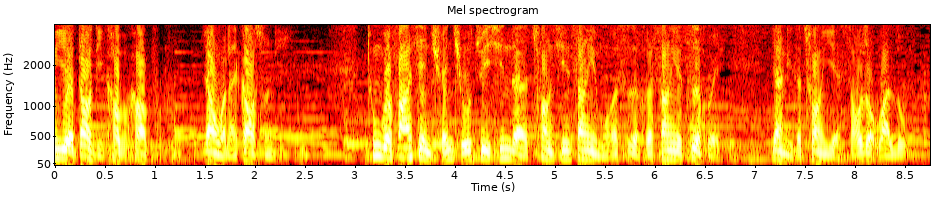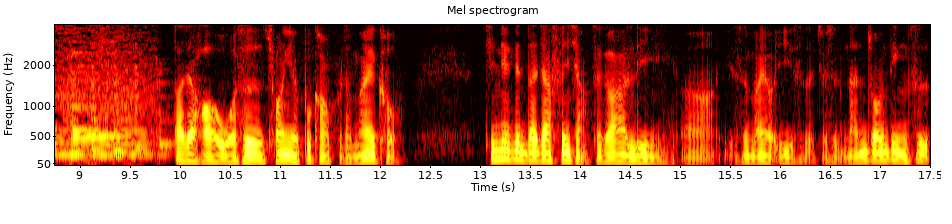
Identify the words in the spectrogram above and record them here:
业到底靠不靠谱？让我来告诉你。通过发现全球最新的创新商业模式和商业智慧，让你的创业少走弯路。大家好，我是创业不靠谱的 Michael。今天跟大家分享这个案例啊，也是蛮有意思的，就是男装定制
